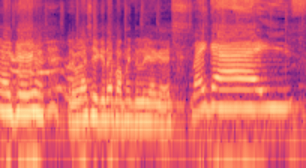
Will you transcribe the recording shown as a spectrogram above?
Oke, terima kasih kita pamit dulu ya guys. Bye guys.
